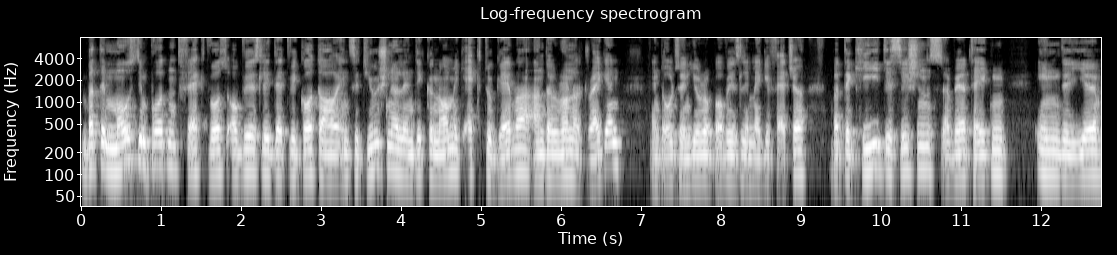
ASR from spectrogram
But the most important fact was obviously that we got our institutional and economic act together under Ronald Reagan, and also in Europe, obviously, Maggie Thatcher. But the key decisions were taken in the year,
